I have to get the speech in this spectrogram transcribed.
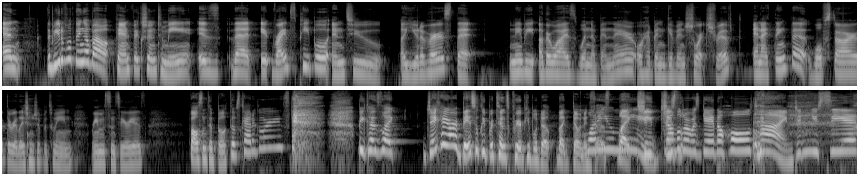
And the beautiful thing about fan fiction to me is that it writes people into a universe that maybe otherwise wouldn't have been there or had been given short shrift. And I think that Wolfstar, the relationship between Remus and Sirius, falls into both those categories. because like JKR basically pretends queer people don't like don't What exist. do you mean? Like she she's- Dumbledore was gay the whole time. Didn't you see it?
